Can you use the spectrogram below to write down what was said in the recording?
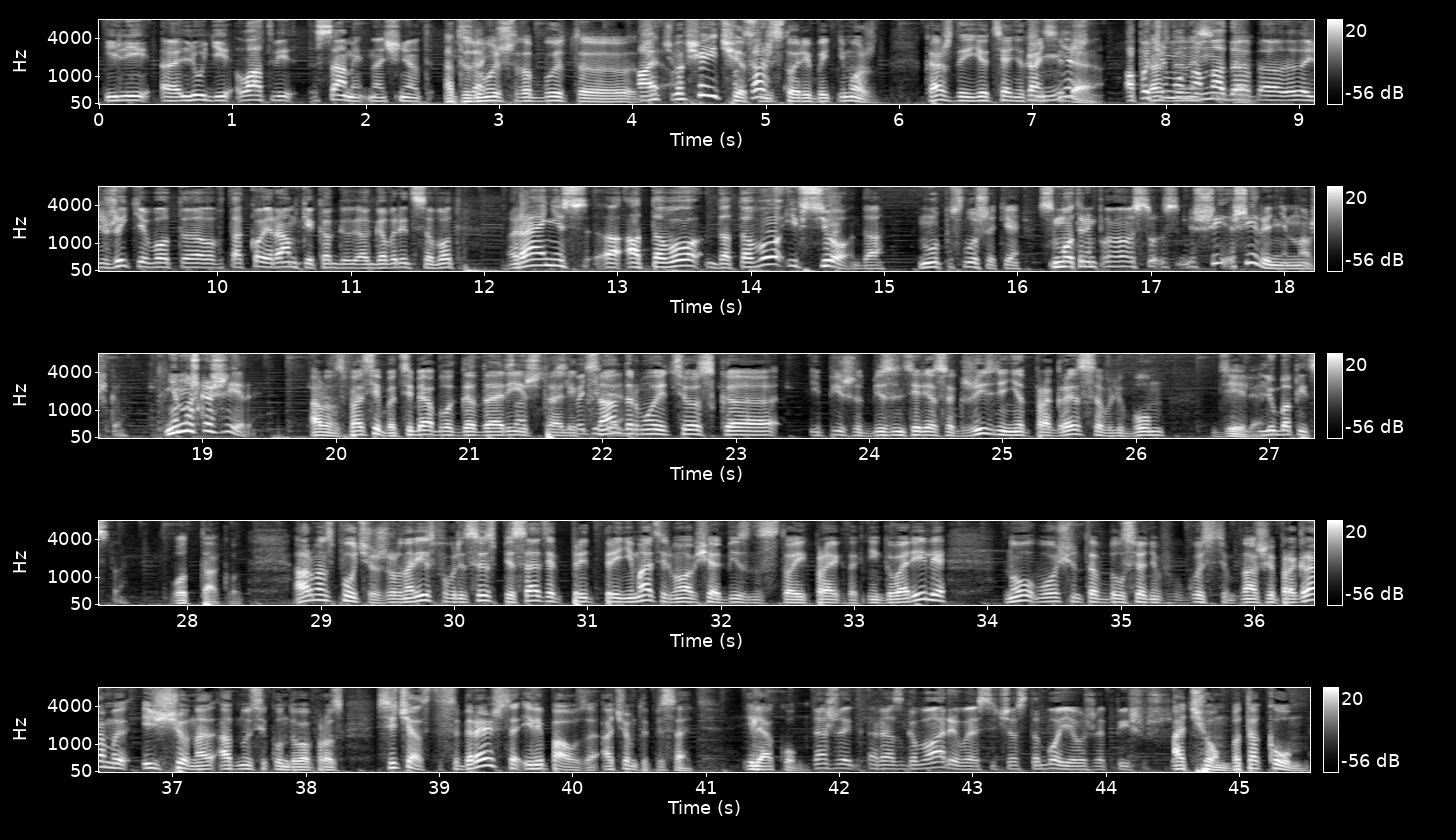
или э, люди Латвии сами начнут А ты думаешь, что это будет... э, А- вообще и честной кажется- истории быть не может. Каждый ее тянет Конечно. на себя. А почему Каждый на нам надо себя. э, жить вот э, в такой рамке, как э, говорится, вот ранец э, от того до того и все, да? Ну, послушайте, смотрим э, ши- шире немножко. Немножко шире. Арон, спасибо. Тебя благодарит Саш, спасибо Александр, мой тезка, и пишет, без интереса к жизни нет прогресса в любом деле. Любопытство. Вот так вот. Арман Спучер, журналист, публицист, писатель, предприниматель. Мы вообще о бизнесе, в твоих проектах не говорили. Ну, в общем-то, был сегодня гостем нашей программы. Еще на одну секунду вопрос. Сейчас ты собираешься или пауза? О чем ты писать? Или о ком? Даже разговаривая сейчас с тобой, я уже пишу. О чем? Вот о ком?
